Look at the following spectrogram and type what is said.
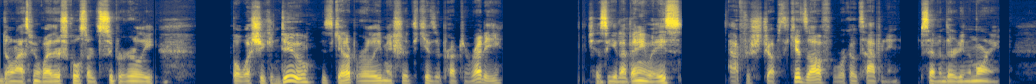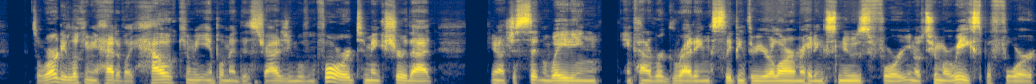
Don't ask me why their school starts super early. But what she can do is get up early, make sure the kids are prepped and ready. She has to get up anyways. After she drops the kids off, workout's happening 7:30 in the morning. So we're already looking ahead of like how can we implement this strategy moving forward to make sure that you're not just sitting waiting and kind of regretting sleeping through your alarm or hitting snooze for you know two more weeks before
